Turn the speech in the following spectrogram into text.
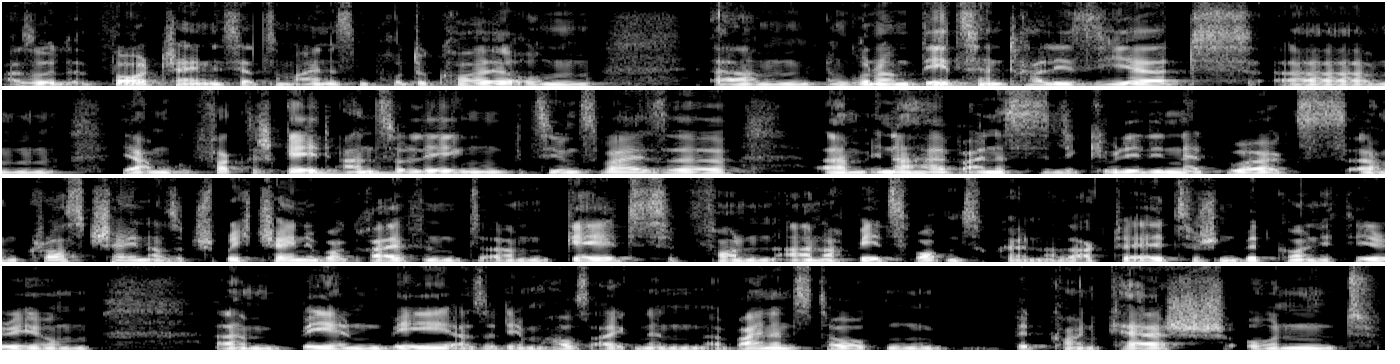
also Thorchain ist ja zum einen ein Protokoll, um ähm, im Grunde genommen dezentralisiert, ähm, ja, um faktisch Geld anzulegen, beziehungsweise ähm, innerhalb eines Liquidity Networks ähm, Cross-Chain, also sprich chainübergreifend, ähm, Geld von A nach B swappen zu können. Also aktuell zwischen Bitcoin, Ethereum, ähm, BNB, also dem hauseigenen äh, Binance-Token, Bitcoin Cash und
